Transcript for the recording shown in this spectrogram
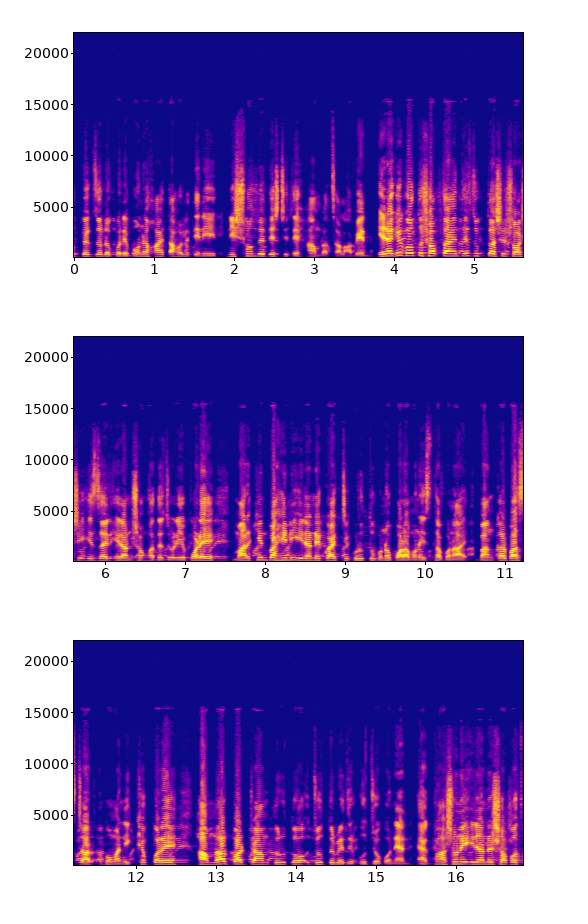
উদ্বেগজনক বলে মনে হয়, তাহলে তিনি নিঃসন্দেহে দেশটিতে হামলা চালাবেন। এর আগে গত সপ্তাহে যুক্তরাষ্ট্রের সরাসরি ইসরায়েল ইরান সংঘাতে জড়িয়ে পড়ে মার্কিন বাহিনী ইরানে কয়েকটি গুরুত্বপূর্ণ পরমাণু স্থাপনায় বাংকার বাস্টার বোমা নিক্ষেপ করে হামলার পর ট্রাম্প দ্রুত যুদ্ধবিরতির উদ্যোগ নেন। এক ভাষণে ইরানের শপথ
